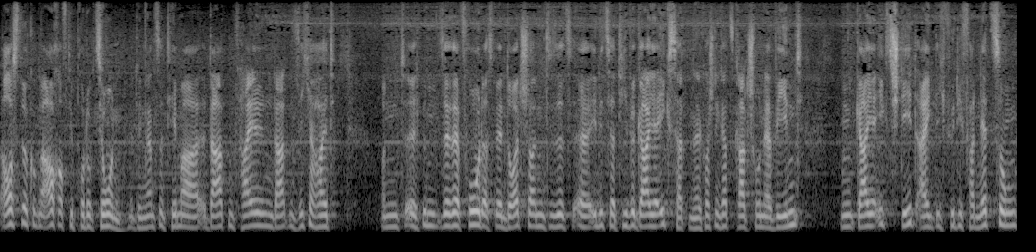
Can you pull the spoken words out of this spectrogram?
Auswirkungen auch auf die Produktion mit dem ganzen Thema Datenteilen, Datensicherheit. Und äh, ich bin sehr, sehr froh, dass wir in Deutschland diese äh, Initiative Gaia X hatten. Herr Koschnik hat es gerade schon erwähnt. Und Gaia X steht eigentlich für die Vernetzung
